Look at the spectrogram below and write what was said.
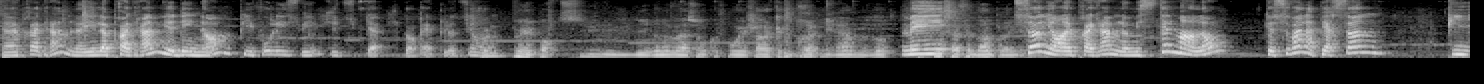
C'est un programme, là. Et le programme, il y a des normes, puis il faut les suivre. J'ai dit, c'est correct, là, tu sais, on- Peu importe si les rénovations coûtent moins cher que le programme, autres. Mais- Faut que ça fait dans le programme. Ça, ils ont un programme, là, mais c'est tellement long que souvent la personne. Puis,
